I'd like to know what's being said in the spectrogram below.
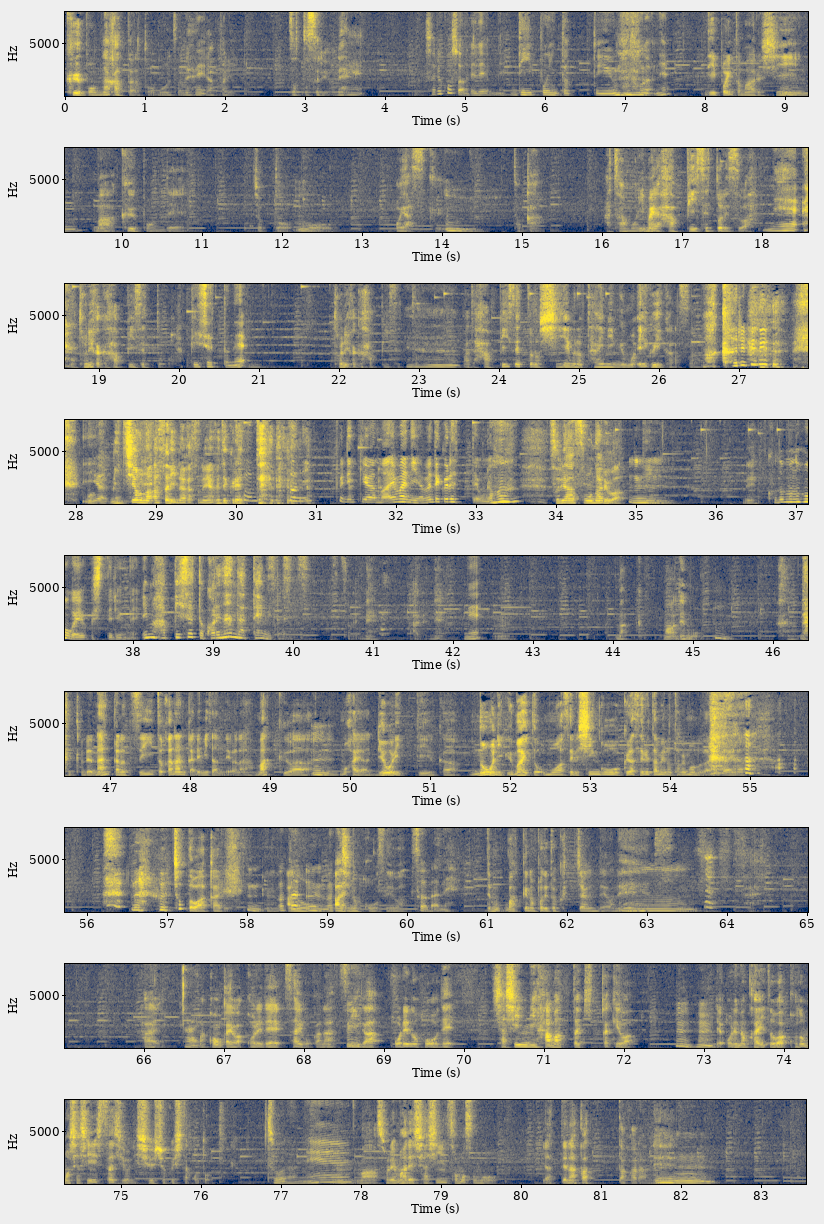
クーポンなかったらと思うとねね。やっぱりゾッとするよね。ね。それこそあれだよね。D ポイントっていうものがね。D ポイントもあるし、うん。まあクーポンでちょっとこう、うん。お安くうん。とかあとはもう今やハッピーセットですわ。ね。とにかくハッピーセット、ハッピーセットね。うんとにかくハッピーセッうト、ん。またハッピーセットの CM のタイミングもえぐいからさ。わかる。もいうや日曜の朝に流すのやめてくれって。本当にプリキュアの合間にやめてくれって思う。そりゃそうなるわっていう、うん。ね。子供の方がよく知ってるよね。今ハッピーセットこれなんだってみたいそれね。あるね。なね。うん。マックまあでもうんなんかでなんかのツイートかなんかで見たんだよな。マックは、うん。もはや料理っていうか脳にうまいと思わせる信号を送らせるための食べ物だみたいな。なるほど。ちょっとわかる、うんうん。わかる。あの、うんわかる。味の構成は。そうだね。でもマックのポテト食っちゃうんだよね。うん。はい、はい。まあ、今回はこれで最後かな。次が俺の方で写真にハマったきっかけはうんうん。で俺の回答は子供写真スタジオに就職したこと、そうだね。うん、まあそれまで写真そもそもやってなかったからね、うんうん。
